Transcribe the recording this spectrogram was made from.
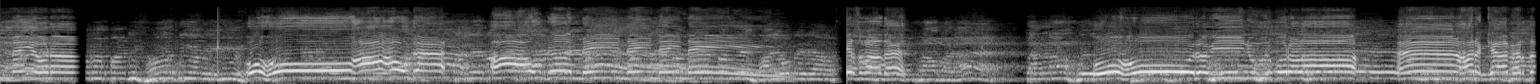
ਨਹੀਂ ਹੋਣਾ। 500 ਰੁਪਿਆ ਮੇਰੇ ਵੀਰ ਓਹੋ ਆਊਟ ਆਊਟ ਨਹੀਂ ਨਹੀਂ ਨਹੀਂ ਨਹੀਂ। ਫੇਰ ਸਵਾਦ ਹੈ ਓ ਹੋ। ਓਹੋ, ਰਵੀ ਨੂਰਪੁਰ ਵਾਲਾ, ਐਨ ਹਰ ਰੱਖਿਆ ਫਿਰਦਾ।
